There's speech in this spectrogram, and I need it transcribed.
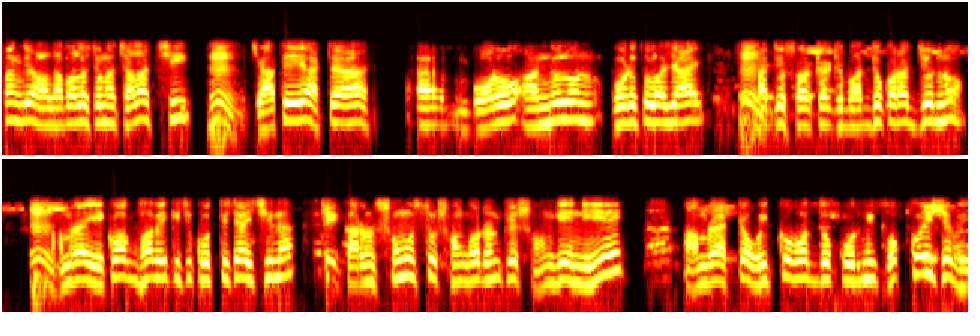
সঙ্গে আলাপ আলোচনা চালাচ্ছি। যাতে একটা বড় আন্দোলন গড়ে তোলা যায় রাজ্য সরকারকে বাধ্য করার জন্য। আমরা এককভাবে কিছু করতে চাইছি না। কারণ সমস্ত সংগঠনকে সঙ্গে নিয়ে আমরা একটা ঐক্যবদ্ধ কর্মী পক্ষ হিসেবে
